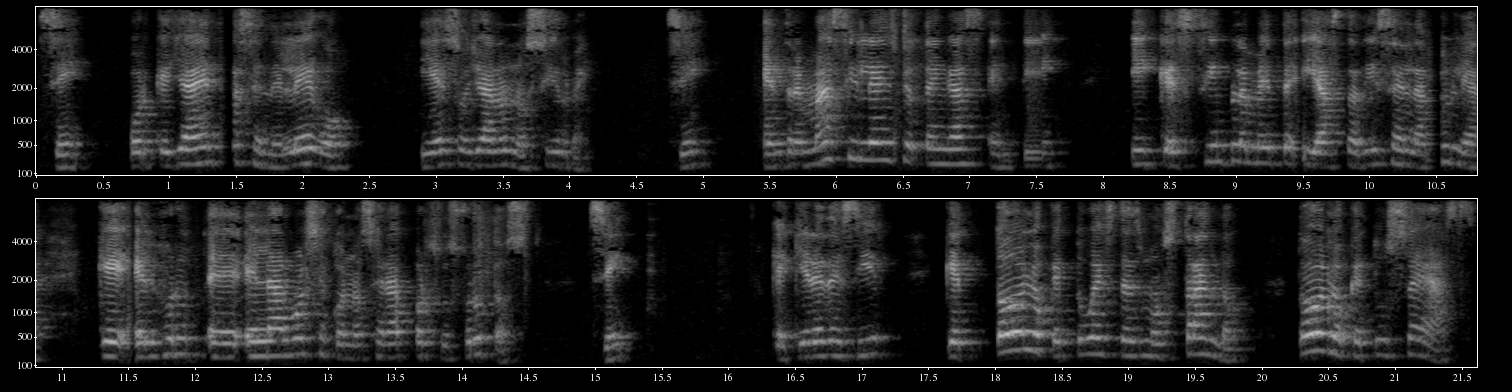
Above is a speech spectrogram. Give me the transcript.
¿sí? Porque ya entras en el ego y eso ya no nos sirve, ¿sí? Entre más silencio tengas en ti y que simplemente, y hasta dice en la Biblia, que el, eh, el árbol se conocerá por sus frutos, ¿sí? Que quiere decir que todo lo que tú estés mostrando, todo lo que tú seas,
